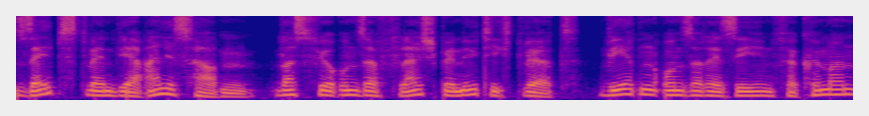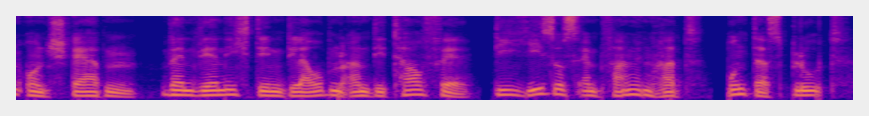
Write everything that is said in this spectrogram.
Selbst wenn wir alles haben, was für unser Fleisch benötigt wird, werden unsere Seelen verkümmern und sterben, wenn wir nicht den Glauben an die Taufe, die Jesus empfangen hat, und das Blut,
